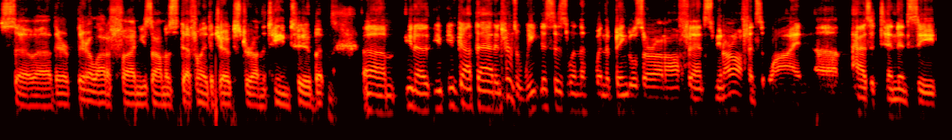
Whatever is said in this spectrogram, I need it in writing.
So uh, they're they're a lot of fun. Uzomah's definitely the jokester on the team too. But um, you know you, have got that in terms of weaknesses when the when the Bengals are on offense. I mean our offensive line um, has a tendency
